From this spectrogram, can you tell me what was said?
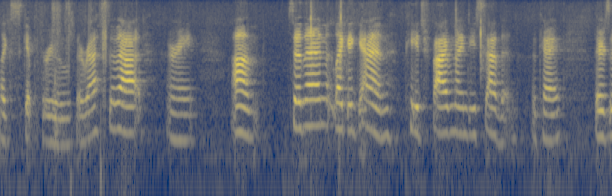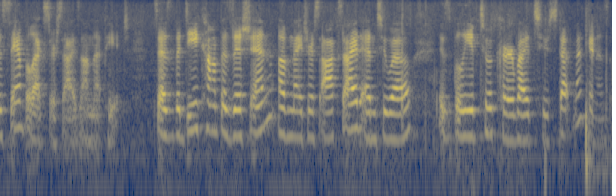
like skip through the rest of that. All right. Um, so then, like again, page 597. Okay, there's a sample exercise on that page. It says the decomposition of nitrous oxide, N2O, is believed to occur by a two step mechanism.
